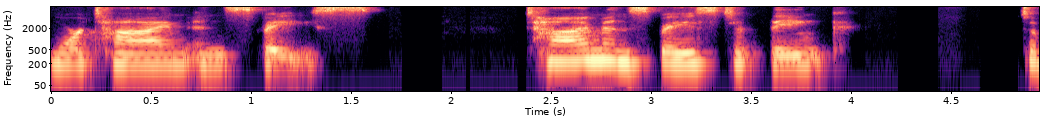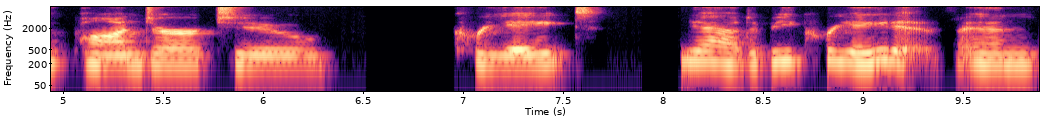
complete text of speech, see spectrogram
more time and space. Time and space to think, to ponder, to create. Yeah, to be creative and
